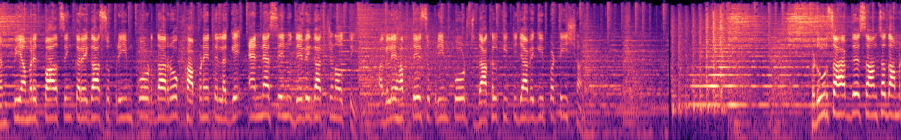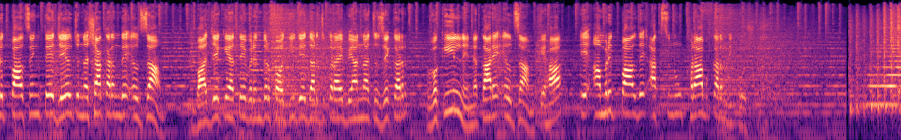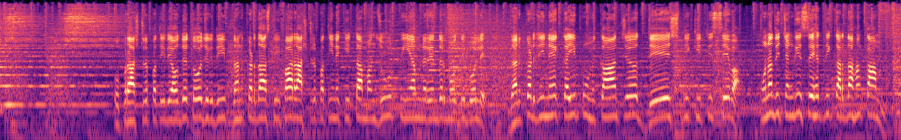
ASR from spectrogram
ਐਮਪੀ ਅਮਰਿਤਪਾਲ ਸਿੰਘ ਕਰੇਗਾ ਸੁਪਰੀਮ ਕੋਰਟ ਦਾ ਰੁਖ, ਆਪਣੇ ਤੇ ਲੱਗੇ ਐਨਐਸਏ ਨੂੰ ਦੇਵੇਗਾ ਚੁਣੌਤੀ। ਅਗਲੇ ਹਫ਼ਤੇ ਸੁਪਰੀਮ ਕੋਰਟ 'ਚ ਦਾਖਲ ਕੀਤੀ ਜਾਵੇਗੀ ਪਟੀਸ਼ਨ। ਖਡੂਰ ਸਾਹਿਬ ਦੇ ਸਾਂਸਦ ਅਮਰਿਤਪਾਲ ਸਿੰਘ ਤੇ ਜੇਲ੍ਹ 'ਚ ਨਸ਼ਾ ਕਰਨ ਦੇ ਇਲਜ਼ਾਮ। ਬਾਜੇ ਕੇ ਅਤੇ ਵਰਿੰਦਰ ਫੌਜੀ ਦੇ ਦਰਜ ਕਰਾਏ ਬਿਆਨਾਂ 'ਚ ਜ਼ਿਕਰ। ਵਕੀਲ ਨੇ ਨਕਾਰੇ ਇਲਜ਼ਾਮ ਕਿਹਾ, ਇਹ ਅਮਰਿਤਪਾਲ ਦੇ ਅਕਸ ਨੂੰ ਖਰਾਬ ਕਰਨ ਦੀ ਕੋਸ਼ਿਸ਼। ਉਪ ਰਾਸ਼ਟਰਪਤੀ ਦੇ ਅਹੁਦੇ ਤੋਂ ਜਗਦੀਪ ਧਨਕੜ ਦਾ ਅਸਤੀਫਾ ਰਾਸ਼ਟਰਪਤੀ ਨੇ ਕੀਤਾ। ਮਨਜ਼ੂਰ ਪੀਐਮ ਨਰਿੰਦਰ ਮੋਦੀ ਬੋਲੇ ਧਨਕੜ ਜੀ ਨੇ ਕਈ ਭੂਮਿਕਾਵਾਂ 'ਚ ਦੇਸ਼ ਦੀ ਕੀਤੀ ਸੇਵਾ, ਉਹਨਾਂ ਦੀ ਚੰਗੀ ਸਿਹਤ ਦੀ ਕਰਦਾ ਹਾਂ ਕਾਮਨਾ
